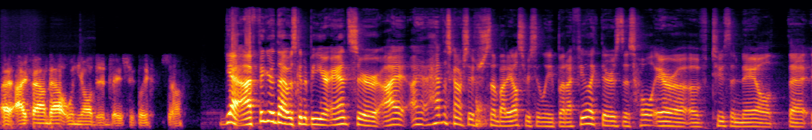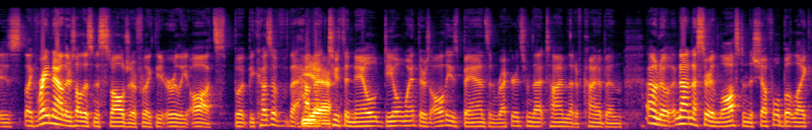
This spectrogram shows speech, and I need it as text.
I, I found out when y'all did, basically. So, Yeah, I figured that was going to be your answer. I, I had this conversation with somebody else recently, but I feel like there's this whole era of tooth and nail that is like right now. There's all this nostalgia for like the early aughts, but because of that, how Yeah. that tooth and nail deal went, there's all these bands and records from that time that have kind of been I don't know, not necessarily lost in the shuffle, but like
